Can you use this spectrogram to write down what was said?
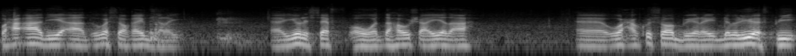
waxaa aada iyo aada uga soo qayb galay unisef oo wadda hawsha iyada ah waxaa ku soo biiray w f b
